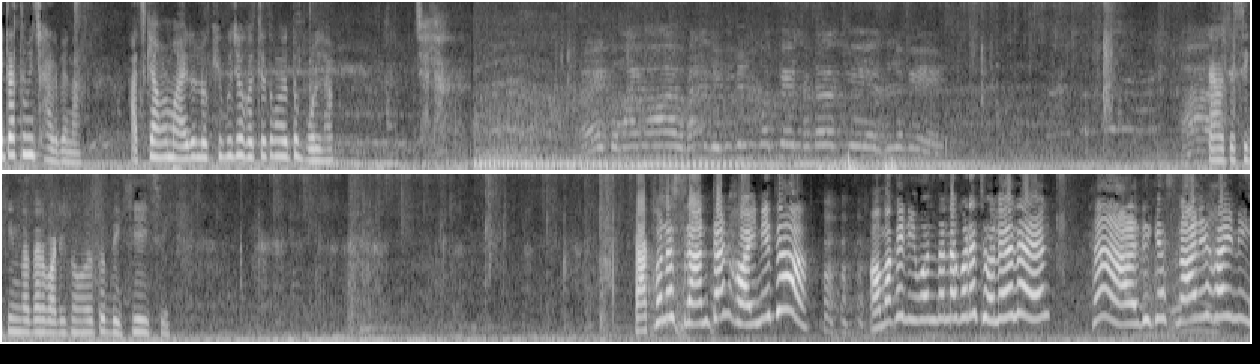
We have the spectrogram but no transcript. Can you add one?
এটা তুমি ছাড়বে না। আজকে আমার মায়েরও লক্ষ্মী পুজো হচ্ছে, তোমাদের তো বললাম। এটা হচ্ছে সিকিম দাদার বাড়ি, তোমাদের তো দেখিয়েছি। এখনও স্নান টান হয়নি তো? আমাকে নিমন্ত্রণ করে চলে এলেন? হ্যাঁ আর এদিকে স্নানই হয়নি।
